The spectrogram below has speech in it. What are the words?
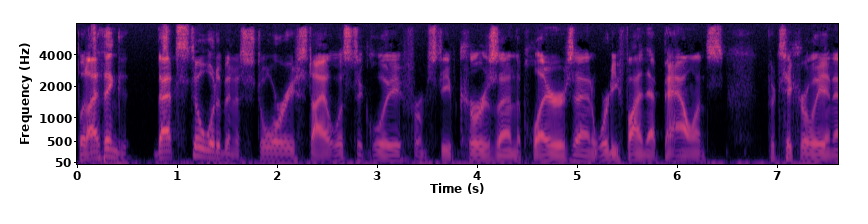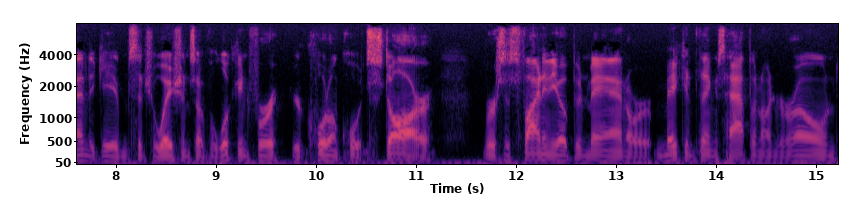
But I think that still would have been a story stylistically from Steve end, the players' end. Where do you find that balance, particularly in end of game situations of looking for your quote unquote star versus finding the open man or making things happen on your own?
